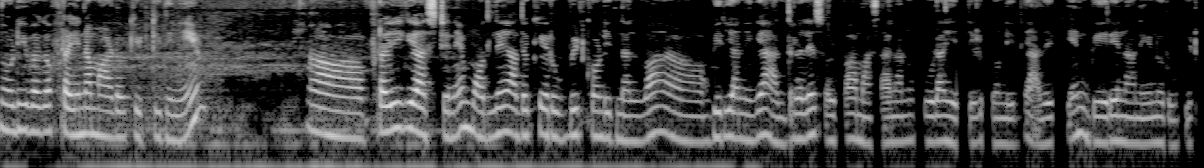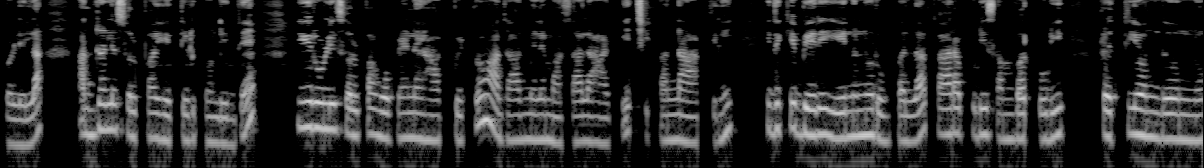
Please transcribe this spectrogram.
ನೋಡಿ ಇವಾಗ ಫ್ರೈನ ಮಾಡೋಕೆ ಇಟ್ಟಿದ್ದೀನಿ. ಫ್ರೈಗೆ ಅಷ್ಟೇ ಮೊದಲೇ ಅದಕ್ಕೆ ರುಬ್ಬಿಟ್ಕೊಂಡಿದ್ನಲ್ವ, ಬಿರಿಯಾನಿಗೆ. ಅದರಲ್ಲೇ ಸ್ವಲ್ಪ ಮಸಾಲನೂ ಕೂಡ ಎತ್ತಿಟ್ಕೊಂಡಿದ್ದೆ. ಅದಕ್ಕೇನು ಬೇರೆ ನಾನೇನು ರುಬ್ಬಿಟ್ಕೊಳ್ಳಿಲ್ಲ. ಅದರಲ್ಲೇ ಸ್ವಲ್ಪ ಎತ್ತಿಟ್ಕೊಂಡಿದ್ದೆ. ಈರುಳ್ಳಿ ಸ್ವಲ್ಪ ಒಗ್ಗರಣೆ ಹಾಕಿಬಿಟ್ಟು, ಅದಾದಮೇಲೆ ಮಸಾಲ ಹಾಕಿ, ಚಿಕನ್ನ ಹಾಕ್ತೀನಿ. ಇದಕ್ಕೆ ಬೇರೆ ಏನನ್ನೂ ರುಬ್ಬಲ್ಲ. ಖಾರ ಪುಡಿ, ಸಾಂಬಾರು ಪುಡಿ ಪ್ರತಿಯೊಂದನ್ನು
